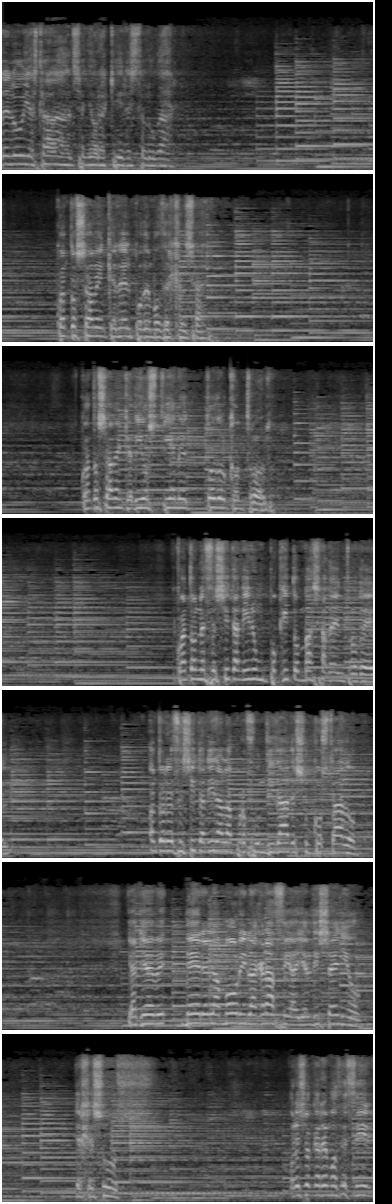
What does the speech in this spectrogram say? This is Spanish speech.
Aleluya, está el Señor aquí en este lugar. ¿Cuántos saben que en Él podemos descansar? ¿Cuántos saben que Dios tiene todo el control? ¿Cuántos necesitan ir un poquito más adentro de Él? ¿Cuántos necesitan ir a la profundidad de su costado? Y allí ver el amor y la gracia y el diseño de Jesús. Por eso queremos decir,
